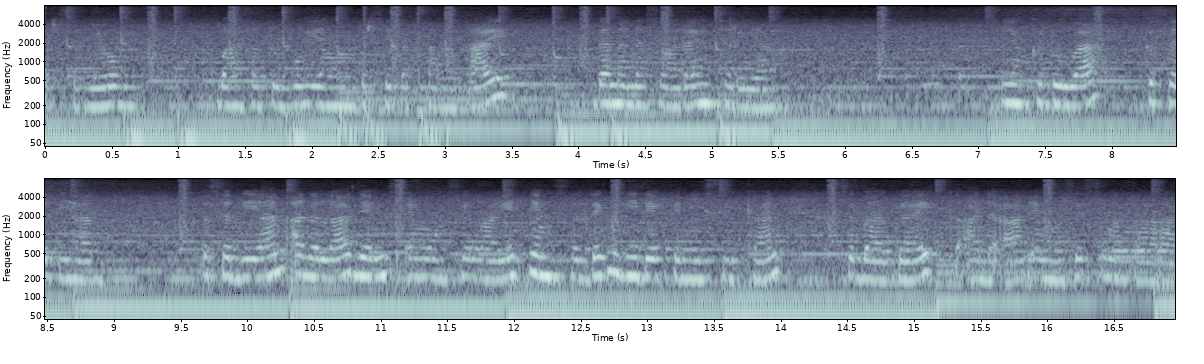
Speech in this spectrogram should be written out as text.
tersenyum, bahasa tubuh yang bersikap santai, dan nada suara yang ceria. Yang kedua, kesedihan. Kesedihan adalah jenis emosi lain yang sering didefinisikan sebagai keadaan emosi sementara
